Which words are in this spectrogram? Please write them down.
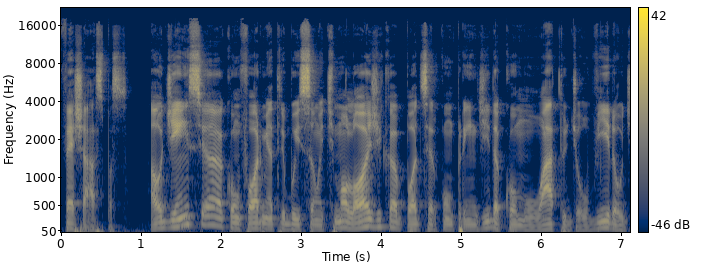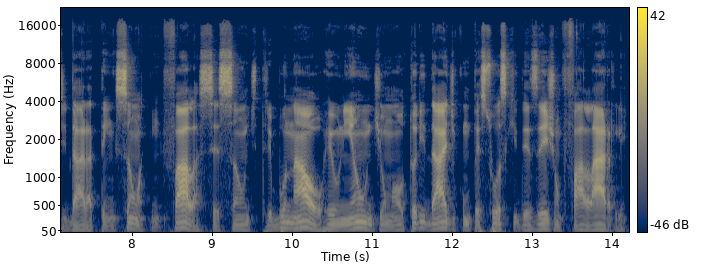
Fecha aspas. A audiência, conforme atribuição etimológica, pode ser compreendida como o ato de ouvir ou de dar atenção a quem fala, sessão de tribunal, reunião de uma autoridade com pessoas que desejam falar-lhe.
